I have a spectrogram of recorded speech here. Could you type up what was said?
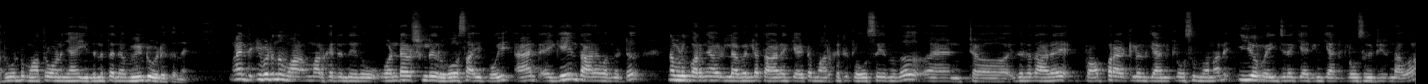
അതുകൊണ്ട് മാത്രമാണ് ഞാൻ ഇതിനെ തന്നെ വീണ്ടും എടുക്കുന്നത്. ആൻഡ് ഇവിടുന്ന് മാർക്കറ്റ് എന്ത് ചെയ്തു? വൺ ഡയറക്ഷനിൽ റിവേഴ്സ് ആയി പോയി. ആൻഡ് എഗെയിൻ താഴെ വന്നിട്ട് നമ്മൾ പറഞ്ഞ ഒരു ലെവലിന്റെ താഴേക്കായിട്ട് മാർക്കറ്റ് ക്ലോസ് ചെയ്യുന്നത്. ആൻഡ് ഇതിന്റെ താഴെ പ്രോപ്പർ ആയിട്ടുള്ള ഒരു ക്യാൻഡിൽ ക്ലോസ് എന്ന് പറഞ്ഞാൽ ഈ ഒരു റേഞ്ചിലേക്കായിരിക്കും ക്യാൻഡിൽ ക്ലോസ് കിട്ടിയിട്ടുണ്ടാവുക.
